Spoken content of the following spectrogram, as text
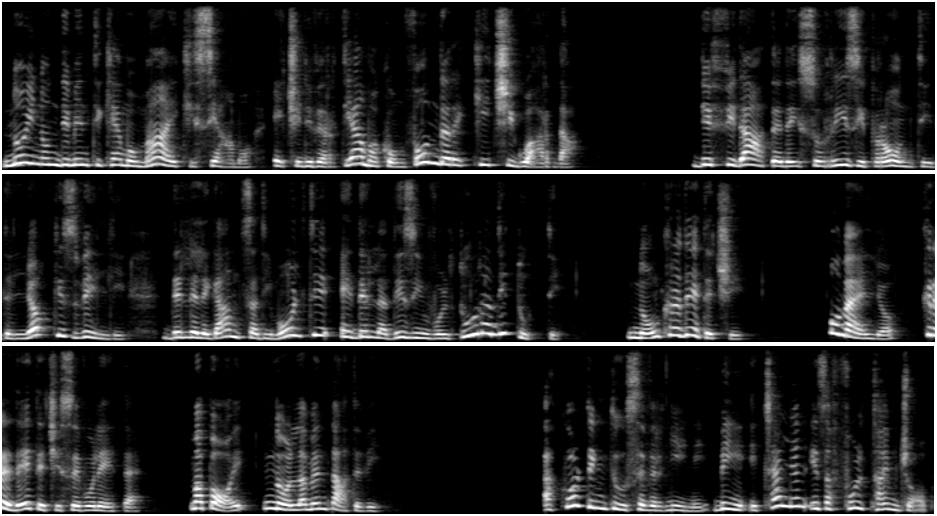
noi non dimentichiamo mai chi siamo e ci divertiamo a confondere chi ci guarda. Diffidate dei sorrisi pronti, degli occhi svegli, dell'eleganza di molti e della disinvoltura di tutti. Non credeteci. O meglio, credeteci se volete, ma poi non lamentatevi. According to Severnini, being Italian is a full-time job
